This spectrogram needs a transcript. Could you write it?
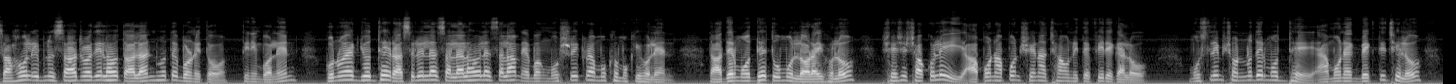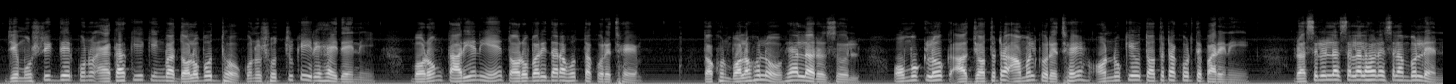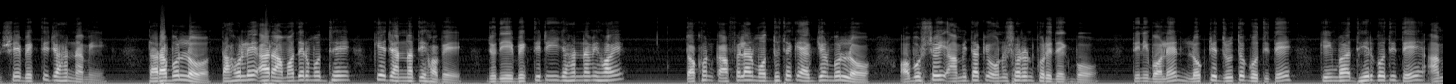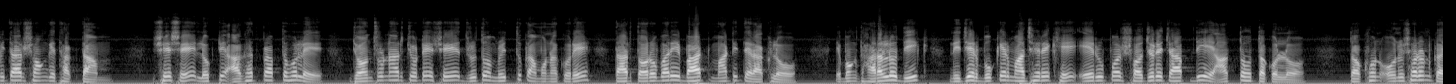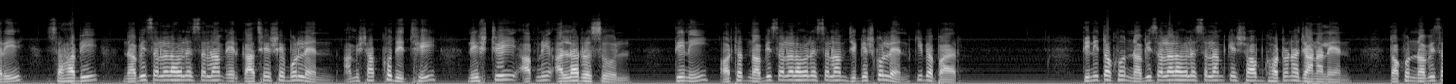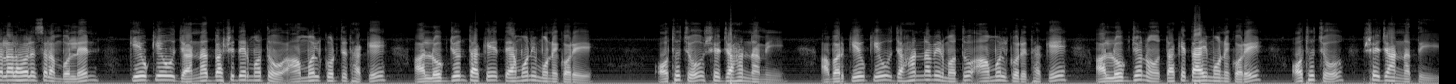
সাহুল ইবনু সাদ হতে বর্ণিত। তিনি বলেন, কোনো এক যুদ্ধে রাসুলুল্লাহ সাল্লাহ সাল্লাম এবং মুশরিকরা মুখোমুখি হলেন। তাদের মধ্যে তুমুল লড়াই হলো, শেষে সকলেই আপন আপন সেনা ছাউনিতে ফিরে গেল। মুসলিম সৈন্যদের মধ্যে এমন এক ব্যক্তি ছিল যে মুশরিকদের কোনো একাকী কিংবা দলবদ্ধ কোনো শত্রুকেই রেহাই দেয়নি, বরং তাড়িয়ে নিয়ে তরবারি দ্বারা হত্যা করেছে। তখন বলা হলো, হে আল্লাহ রসুল, অমুক লোক আজ যতটা আমল করেছে, অন্য কেউ ততটা করতে পারেনি। রাসুলুল্লাহ সাল্লাহ সাল্লাম বললেন, সে ব্যক্তি জাহান্নামি। তারা বলল, তাহলে আর আমাদের মধ্যে কে জান্নাতি হবে যদি এই ব্যক্তিটি জাহান্নামি হয়? তখন কাফেলার মধ্য থেকে একজন বলল, অবশ্যই আমি তাকে অনুসরণ করে দেখব। তিনি বলেন, লোকটি দ্রুত গতিতে কিংবা ধীর গতিতে আমি তার সঙ্গে থাকতাম। শেষে লোকটি আঘাতপ্রাপ্ত হলে যন্ত্রণার চোটে সে দ্রুত মৃত্যু কামনা করে তার তরবারি বাট মাটিতে রাখল এবং ধারালো দিক নিজের বুকের মাঝে রেখে এর উপর সজোরে চাপ দিয়ে আত্মহত্যা করল। তখন অনুসরণকারী সাহাবি নাবি সাল্লাহ সাল্লাম এর কাছে এসে বললেন, আমি সাক্ষ্য দিচ্ছি, নিশ্চয়ই আপনি আল্লাহ রসুল। তিনি, অর্থাৎ নবী সাল্লাহ সাল্লাম জিজ্ঞেস করলেন, কি ব্যাপার? তিনি তখন নবী সাল্লাহ সাল্লামকে সব ঘটনা জানালেন। তখন নবী সাল্লাহ সাল্লাম বললেন, কেউ কেউ জান্নাতবাসীদের মতো আমল করতে থাকে আর লোকজন তাকে তেমনই মনে করে, অথচ সে জাহান্নামী। আবার কেউ কেউ জাহান্নামের মতো আমল করে থাকে আর লোকজনও তাকে তাই মনে করে, অথচ সে জান্নাতি।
